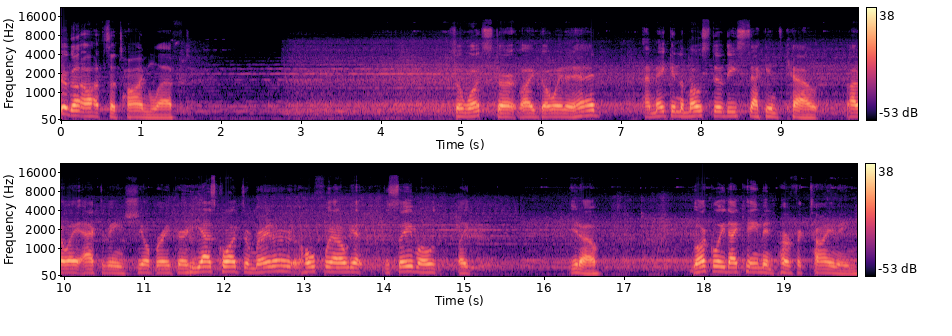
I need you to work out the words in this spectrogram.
Still got lots of time left. So let's start by going ahead and making the most of these seconds count. By the way, activating Shield Breaker. He has Quantum Radar. Hopefully I don't get disabled. Like, you know. Luckily that came in perfect timing.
